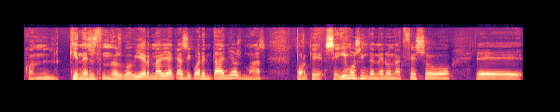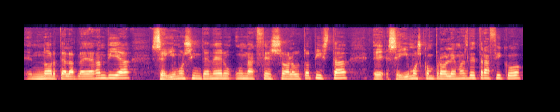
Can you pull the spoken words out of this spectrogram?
con, quienes nos gobierna ya casi 40 años más, porque seguimos sin tener un acceso eh, norte a la playa Gandía, seguimos sin tener un acceso a la autopista, seguimos con problemas de tráfico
